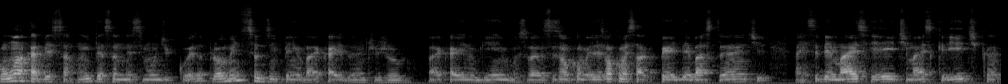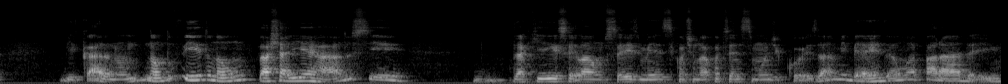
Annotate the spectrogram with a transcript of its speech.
com a cabeça ruim pensando nesse monte de coisa, provavelmente seu desempenho vai cair durante o jogo. Vai cair no game, você vai, vocês vão, eles vão começar a perder bastante, vai receber mais hate, mais crítica. E, cara, não, não duvido, não acharia errado se daqui, sei lá, uns seis meses, se continuar acontecendo esse monte de coisa, a MBR dá uma parada aí.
